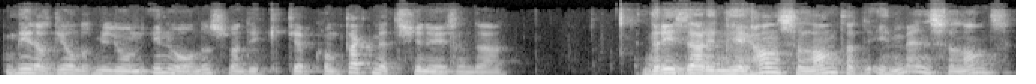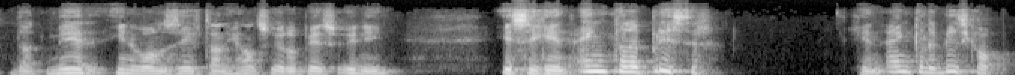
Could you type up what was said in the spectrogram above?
meer dan 300 miljoen inwoners, want ik, ik heb contact met Chinezen daar. Er is daar in dit ganse land, dat immense land, dat meer inwoners heeft dan de ganse Europese Unie, is er geen enkele priester, geen enkele bischop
